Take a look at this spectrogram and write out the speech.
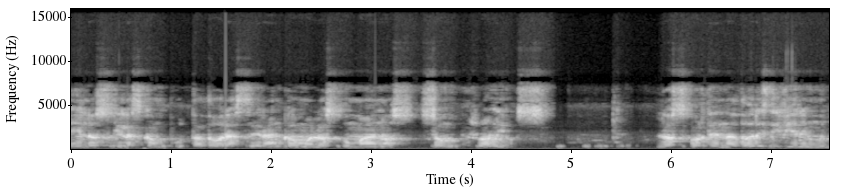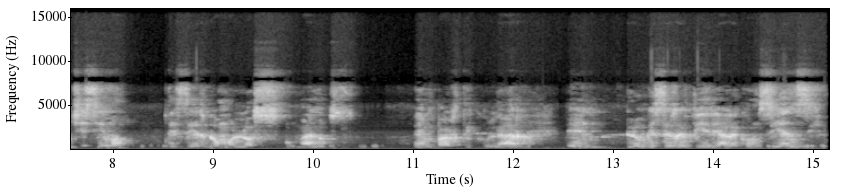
en los que las computadoras serán como los humanos son erróneos. Los ordenadores difieren muchísimo de ser como los humanos, en particular en lo que se refiere a la conciencia.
